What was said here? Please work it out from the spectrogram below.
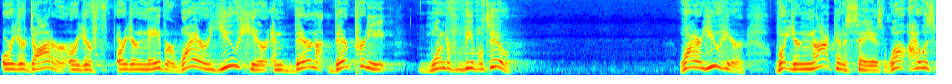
Or your daughter or your, or your neighbor? Why are you here and they're not? They're pretty wonderful people too. Why are you here? What you're not going to say is, Well, I was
